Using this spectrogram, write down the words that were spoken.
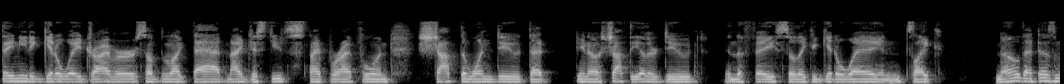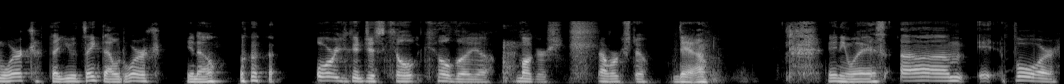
they need a getaway driver or something like that, and I just used a sniper rifle and shot the one dude that you know shot the other dude in the face so they could get away, and it's like, no, that doesn't work. That you would think that would work, you know? Or you can just kill kill the uh, muggers. That works too. yeah. Anyways, um, it- four.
